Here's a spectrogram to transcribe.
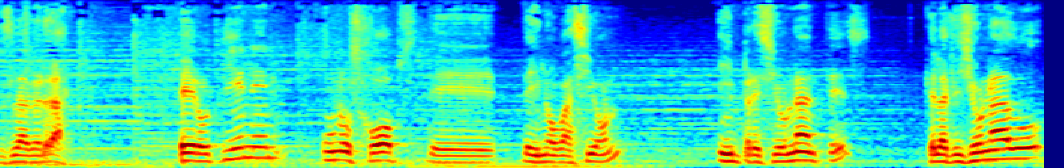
es la verdad, pero tienen unos hubs de, de innovación impresionantes, que el aficionado,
